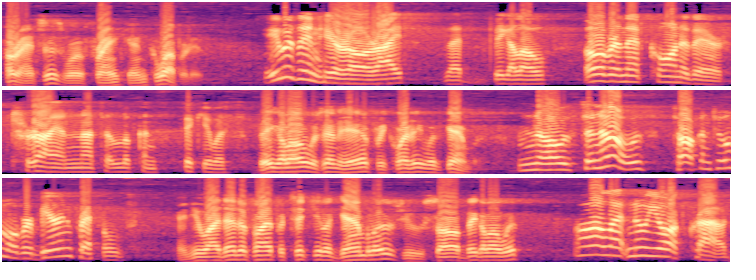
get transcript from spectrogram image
Her answers were frank and cooperative. He was in here all right, that Bigelow. Over in that corner there, trying not to look conspicuous. Bigelow was in here frequenting with gamblers. Nose to nose, talking to him over beer and pretzels. Can you identify particular gamblers you saw Bigelow with? All that New York crowd.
